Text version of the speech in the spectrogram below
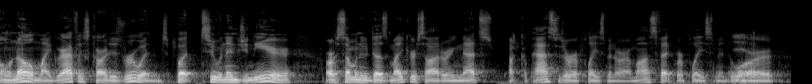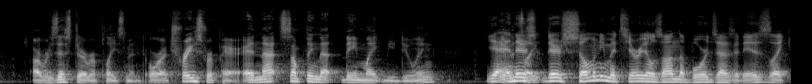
oh no, my graphics card is ruined. But to an engineer or someone who does micro soldering, that's a capacitor replacement or a MOSFET replacement Yeah. or a resistor replacement or a trace repair. And that's something that they might be doing. Yeah, If and there's like- there's so many materials on the boards as it is. Like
